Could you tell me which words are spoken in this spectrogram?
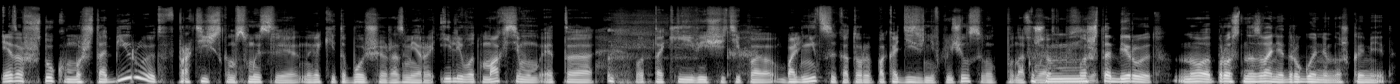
И эту штуку масштабируют в практическом смысле на какие-то большие размеры, или вот максимум это вот такие вещи типа больницы, которые пока дизель не включился, вот по Слушай, масштабируют, но просто название другое немножко имеет.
